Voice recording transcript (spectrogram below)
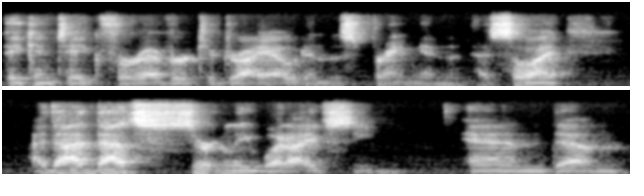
they can take forever to dry out in the spring. And so I, I that that's certainly what I've seen. And um,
